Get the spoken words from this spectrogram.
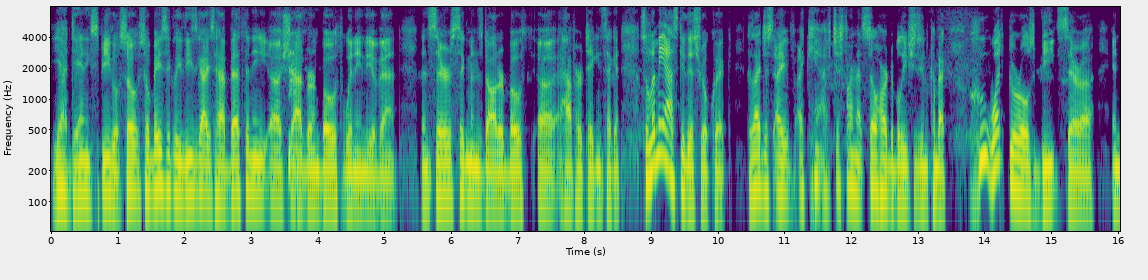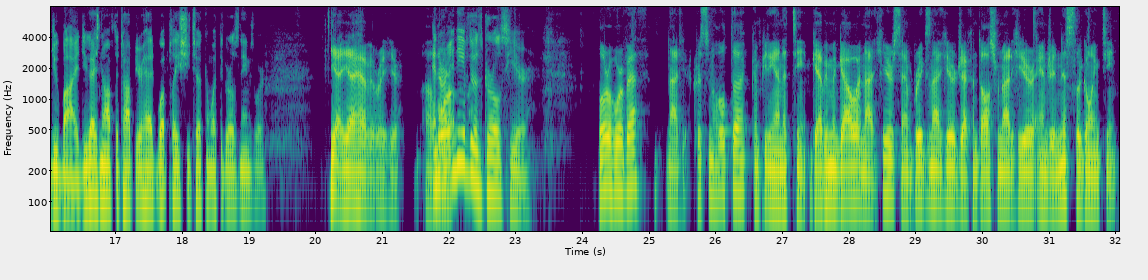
Yeah, Dani Speegle. So so basically these guys have Bethany uh, Shadburne both winning the event. Then Sarah Sigmundsdottir both uh, have her taking second. So let me ask you this real quick because I just I I can't I just find that so hard to believe she's going to come back. Who what girls beat Sarah in Dubai? Do you guys know off the top of your head what place she took and what the girls' names were? Yeah, yeah, I have it right here. Uh, and Laura, are any of those girls here? Laura Horvath, not here. Kristin Holte competing on a team. Gabby McGowan, not here. Sam Briggs, not here. Jacqueline Dahlstrom, not here. Andrea Nisler going team.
